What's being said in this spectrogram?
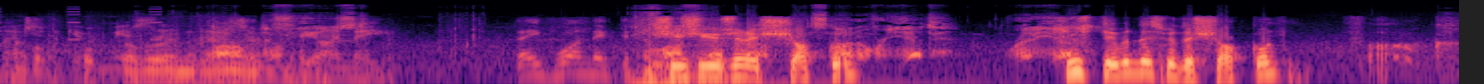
worked. Thanks got for giving fuck me a cover in There's there. someone behind me. They've won, they've She's defeated. Lost using a shotgun. not over yet. Ready up. She's doing this with a shotgun. Fuck.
